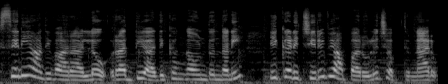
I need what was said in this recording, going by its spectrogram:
శని ఆదివారాల్లో రద్దీ అధికంగా ఉంటుందని ఇక్కడి చిరు వ్యాపారులు చెప్తున్నారు.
